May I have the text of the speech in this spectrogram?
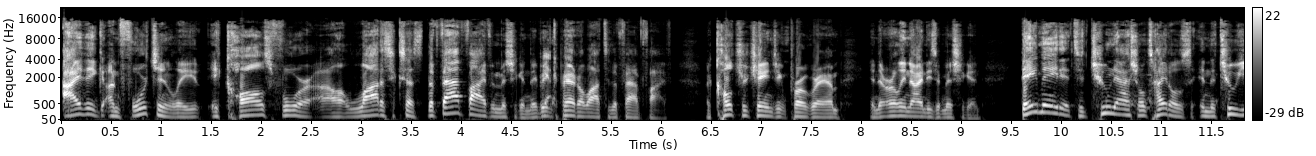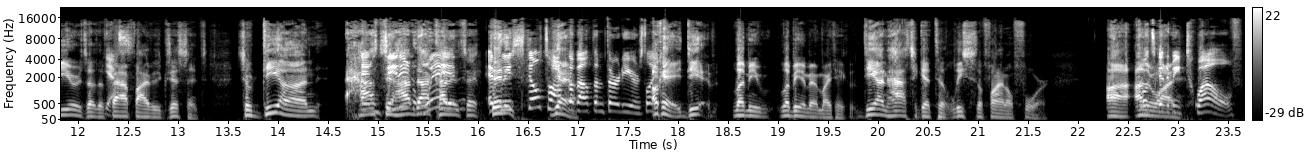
I think, unfortunately, it calls for a lot of success. The Fab Five in Michigan, they've been Yeah. compared a lot to the Fab Five, a culture changing program in the early 90s in Michigan. They made it to two national titles in the two years of the Yes. Fab Five's existence. So Deion has and to have that win, kind of. say- and we still talk yeah. about them 30 years later. Okay, D- let me let me amend my take. Deion has to get to at least the final four. Uh, Well, it's going to be 12.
